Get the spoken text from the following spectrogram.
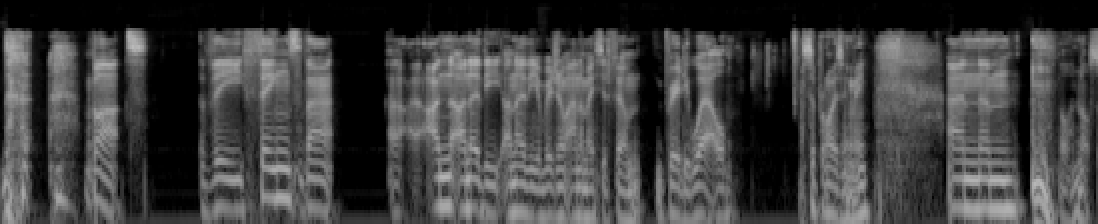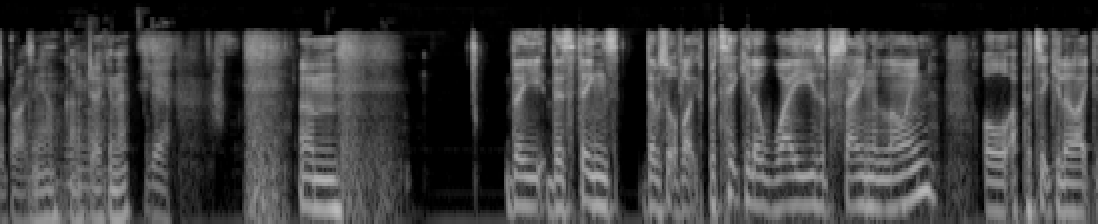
but the things that uh, I, I know the I know the original animated film really well, surprisingly, and um, well, not surprisingly, I'm kind of joking there. Yeah. Um, the there's things there were sort of like particular ways of saying a line. Or a particular like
